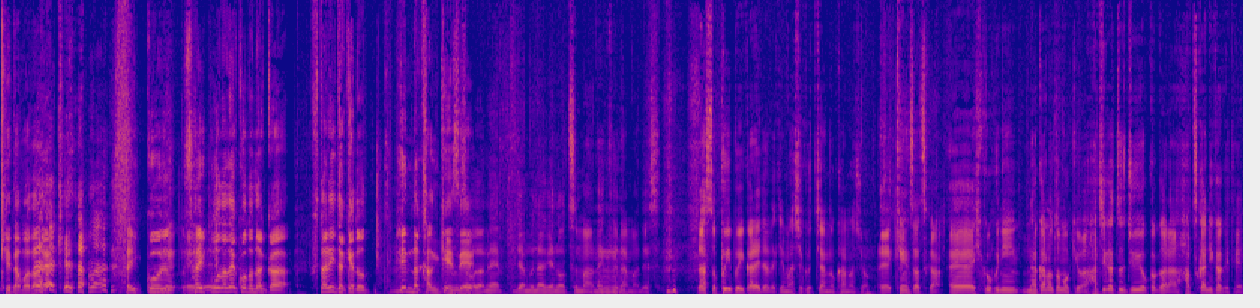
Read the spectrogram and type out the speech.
毛玉 だね。毛玉最高最高だねこのなんか二人だけど変な関係性、そうだね。じゃあ胸毛の妻はね毛玉です、ラストぷいぷいからいただきましたぐっちゃんの彼女、えー検察官、えー被告人中野智樹は8月14日から20日にかけて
